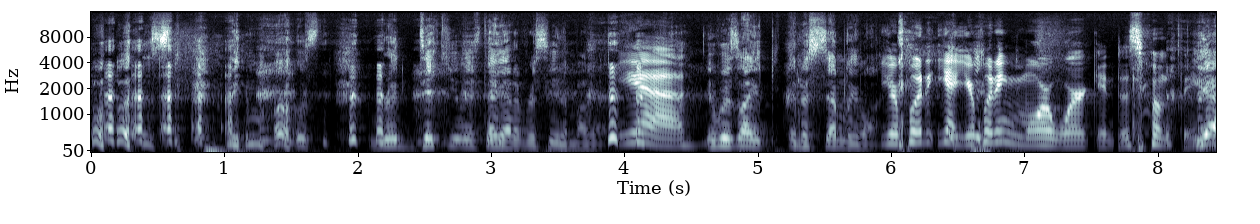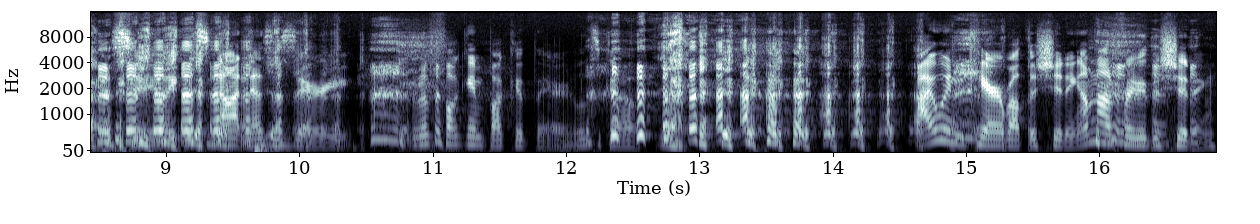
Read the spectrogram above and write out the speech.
was the most ridiculous thing I'd ever seen in my life. yeah It was like an assembly line. you're putting yeah you're putting more work into something Yeah. So you're it's not necessary put a fucking bucket there let's go i wouldn't care about the shitting i'm not afraid of the shitting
